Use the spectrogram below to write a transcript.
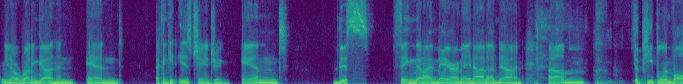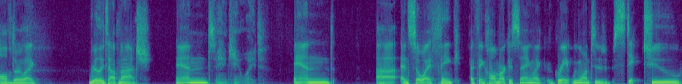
you know run and gun, and and I think it is changing, and this thing that I may or may not have done, um, the people involved are like really top notch, and Man, can't wait. and uh, and so I think I think Hallmark is saying like, great, we want to stick to.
